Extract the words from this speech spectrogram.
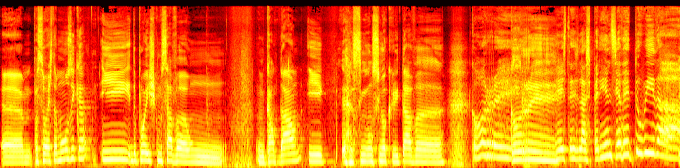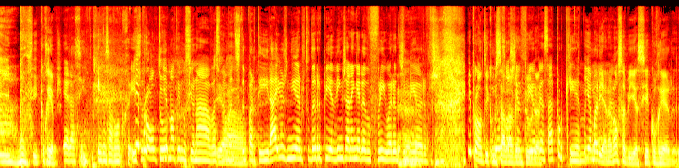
Ahm, passou esta música e depois começava um, um countdown e assim um senhor que gritava Corre! Corre! Esta é a experiência de tu vida! E buf, e corremos. Era assim. E começavam a correr. E, pronto. E a malta emocionava-se Yeah. mesmo antes de partir. Ai, os nervos, tudo arrepiadinho, já nem era do frio, era dos nervos. E pronto, e começava e eu a aventura. a pensar, porquê? E a Mariana não sabia se ia correr.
